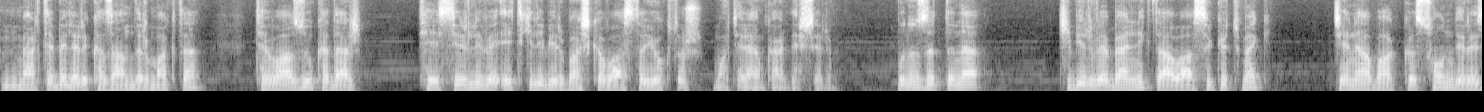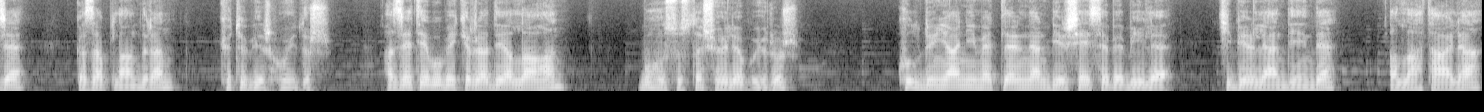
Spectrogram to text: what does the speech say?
mertebeleri kazandırmakta tevazu kadar tesirli ve etkili bir başka vasıta yoktur muhterem kardeşlerim. Bunun zıttına kibir ve benlik davası gütmek Cenab-ı Hakk'ı son derece gazaplandıran kötü bir huydur. Hazreti Ebu Bekir radıyallahu an bu hususta şöyle buyurur. Kul dünya nimetlerinden bir şey sebebiyle kibirlendiğinde Allah Teala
